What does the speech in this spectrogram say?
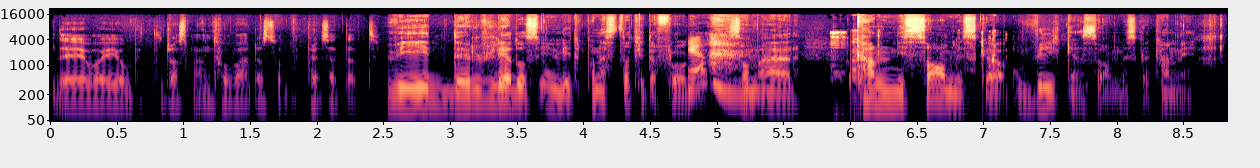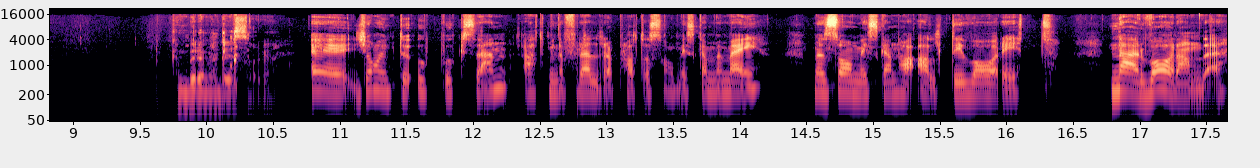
det var ju jobbigt att dras mellan två världar så på det sättet. Vi det leder oss in lite på nästa tittarfråga Ja. som är kan ni samiska och vilken samiska kan ni? Jag kan börja med dig Saga. Eh, jag är inte uppvuxen att mina föräldrar pratar samiska med mig. Men samiskan har alltid varit närvarande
